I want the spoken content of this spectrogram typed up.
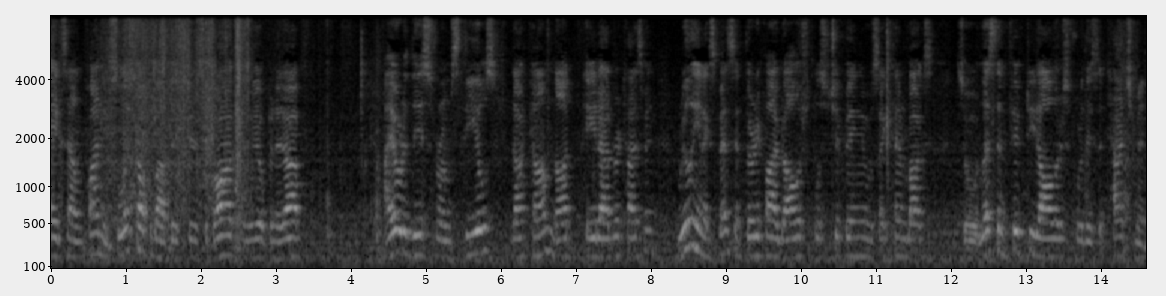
exam findings. So let's talk about this. Here's the box, and we open it up. I ordered this from Steeles.com, not paid advertisement. Really inexpensive, $35 plus shipping. It was like 10 bucks. So less than $50 for this attachment.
